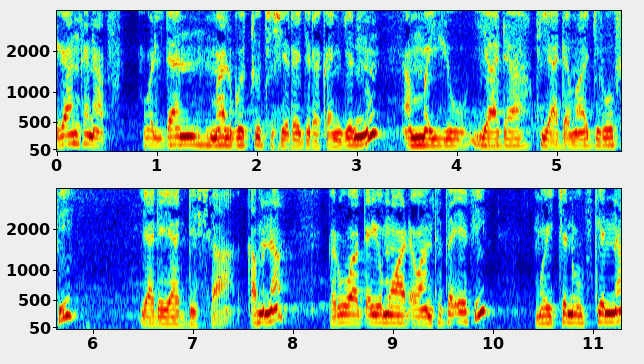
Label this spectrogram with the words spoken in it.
Egaan kanaaf waldaan maal gochuuti isheerra jira kan jennu ammayyuu yaadaatti yaadamaa jiruu fi yaada yaaddessaa qabna garuu waaqayyo mo'aadha waanta ta'eef mo'icha nuuf kenna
